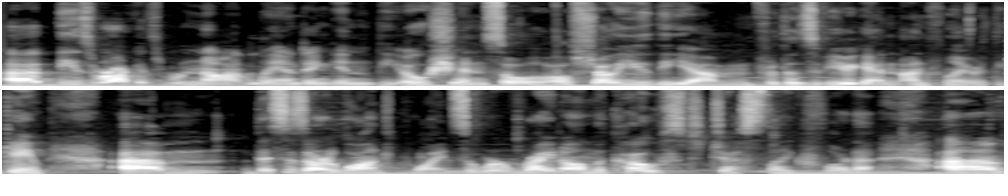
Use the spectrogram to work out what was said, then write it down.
Uh, these rockets were not landing in the ocean, so I'll show you the, um, for those of you again unfamiliar with the game, um, this is our launch point. So we're right on the coast, just like Florida. Um,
